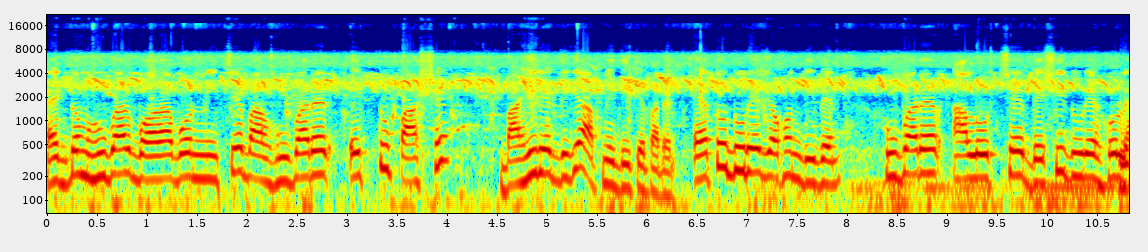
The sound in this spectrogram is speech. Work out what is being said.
একদম হুবার বরাবর নিচে বা হুবারের একটু পাশে বাহিরের দিকে আপনি দিতে পারেন। এত দূরে যখন দিবেন হুবারের আলোর চেয়ে বেশি দূরে হলে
